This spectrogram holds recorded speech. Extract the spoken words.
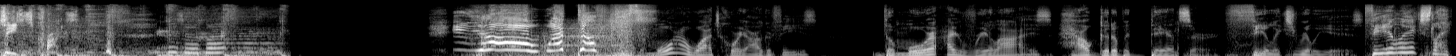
Jesus Christ. Yo, what the? the more I watch choreographies, the more I realize how good of a dancer Felix really is. Felix, like,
